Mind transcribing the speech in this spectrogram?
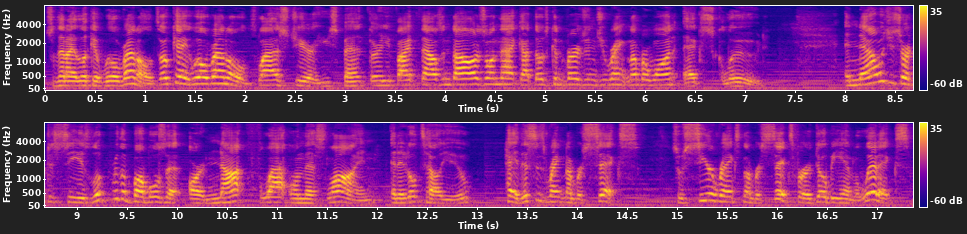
So then I look at Wil Reynolds. Okay, Wil Reynolds, last year you spent $35,000 on that, got those conversions, you ranked number one, exclude. And now what you start to see is look for the bubbles that are not flat on this line, and it'll tell you, hey, this is rank number six. So Seer ranks number six for Adobe Analytics,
